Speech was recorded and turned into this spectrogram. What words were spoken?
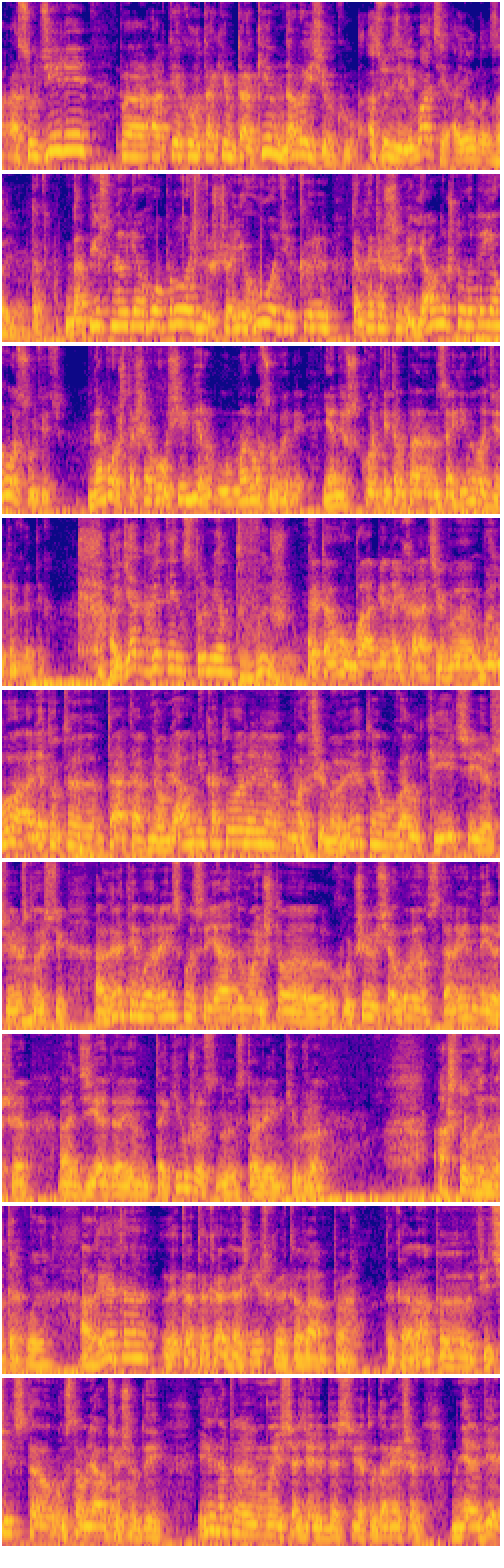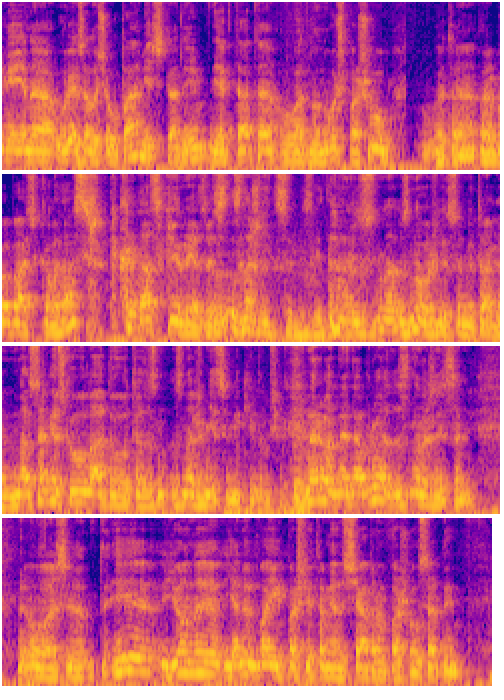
асудзілі по артыкулу таким таким на высілку асудзілі маці а ён за ёй. Так написано яго прозвішча і годзік так это ж яўна што гэта яго судзяць. Навошта ж яго ў сібір у мароз уганы яны ж колькі там загінула дзетак гэтых А як гэты інструмент выжыў? Гэта у бабінай хаце было але тут тата абнаўляў некаторыя Мачыма гэтыя угалкі ці яшчэ штосьці. А гэты его рэйсмус я думаю што хутчэй усяго ён старынны яшчэ ад дзеда. Ён такі ўжо старэнькі ўжо. А што гэта такое А гэта гэта такая гашнічка это лампа такая лампа фіціль устаўляўся сюды і гэта мы сядзелі без свету дарэчы мне вельмі яна урэзалася ў памяць тады як тата у одну ноч пашоў это рабаваць калгас каласкі рэзаць з нажніцамі з ножніцамі так на савецкую ўладу з нажніцамі кінуўся народнае добро з ножніцамі і ён яны дваіх пашлі там ён сябрам пашоў с адным і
